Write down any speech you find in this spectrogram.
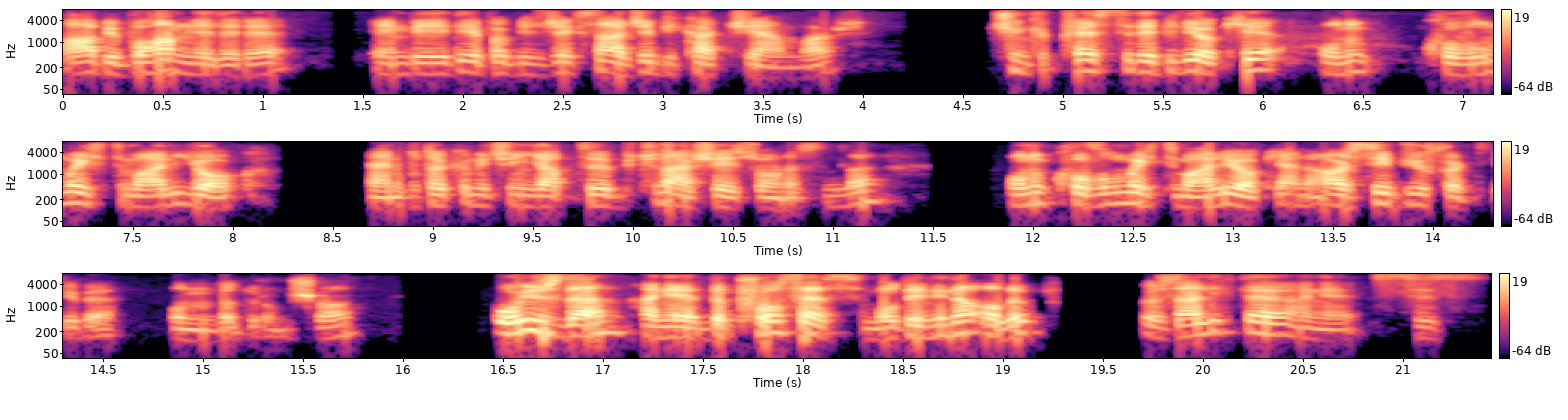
Abi bu hamleleri NBA'de yapabilecek sadece birkaç GM var. Çünkü Presti de biliyor ki onun kovulma ihtimali yok. Yani bu takım için yaptığı bütün her şey sonrasında onun kovulma ihtimali yok. Yani R.C. Buford gibi onun da durumu şu an. O yüzden hani The Process modelini alıp özellikle hani siz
